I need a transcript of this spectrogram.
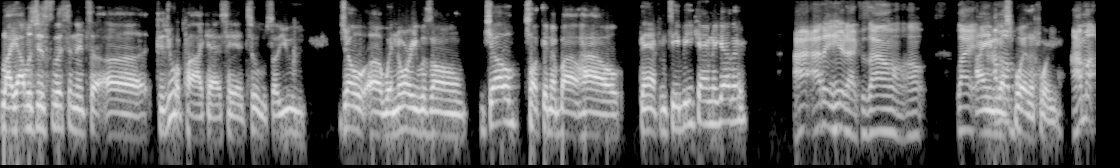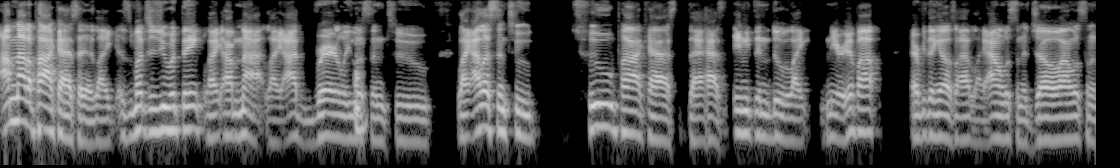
like I was just listening to uh, cause you a podcast head too, so you Joe uh, when Nori was on Joe talking about how Dan from TV came together. I, I didn't hear that because I don't, I don't like I ain't gonna spoil it for you. I'm a, I'm not a podcast head. Like as much as you would think, like I'm not. Like I rarely listen to like I listen to two podcasts that has anything to do with like near hip hop. Everything else, I like. I don't listen to Joe. I don't listen to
